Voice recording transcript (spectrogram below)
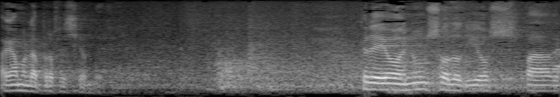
Hagamos la profesión de fe. Creo en un solo Dios, Padre.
